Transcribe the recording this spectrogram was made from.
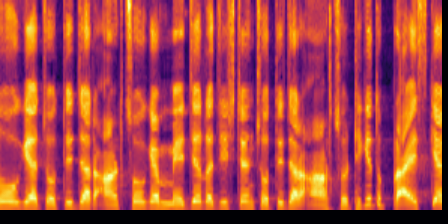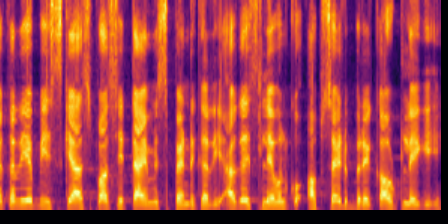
हो गया, चौंतीस हो गया मेजर रजिस्टेंस चौंतीस ठीक है तो प्राइस क्या करिए अभी इसके आसपास ही टाइम स्पेंड करिए अगर इस लेवल को अपसाइड ब्रेकआउट लेगी।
